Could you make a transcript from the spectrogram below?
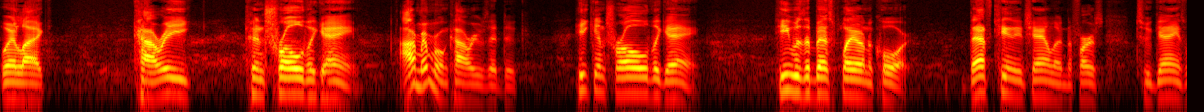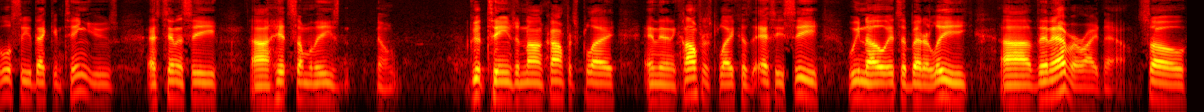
where like Kyrie controlled the game. I remember when Kyrie was at Duke. He controlled the game. He was the best player on the court. That's Kennedy Chandler in the first two games. We'll see if that continues as Tennessee uh, hits some of these you know, good teams in non-conference play, and then in conference play because the SEC we know it's a better league uh, than ever right now. So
